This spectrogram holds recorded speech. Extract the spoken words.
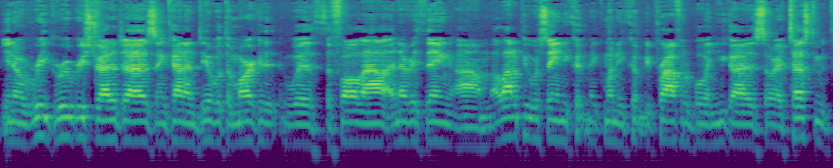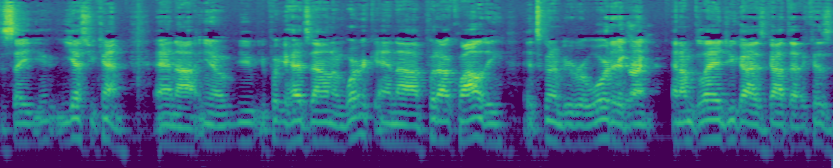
you know, regroup, re-strategize, and kind of deal with the market with the fallout and everything. Um, a lot of people are saying you couldn't make money, you couldn't be profitable, and you guys are a testament to say yes, you can. And uh, you know, you, you put your heads down and work and uh, put out quality. It's going to be rewarded, exactly. and, and I'm glad you guys got that because.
